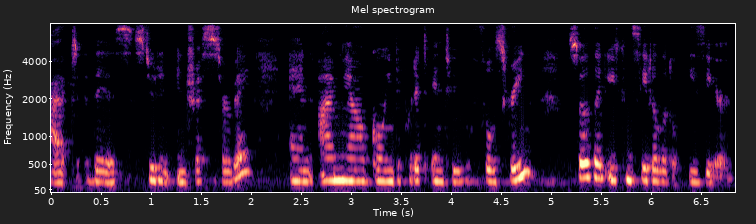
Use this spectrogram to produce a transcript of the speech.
at this student interest survey. And I'm now going to put it into full screen so that you can see it a little easier.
